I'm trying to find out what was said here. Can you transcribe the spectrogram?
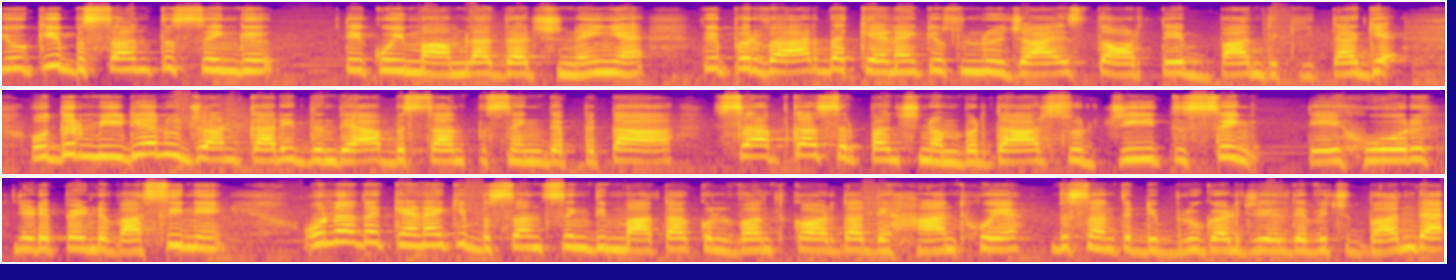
ਕਿਉਂਕਿ ਬਸੰਤ ਸਿੰਘ ਤੇ ਕੋਈ ਮਾਮਲਾ ਦਰਜ ਨਹੀਂ ਹੈ ਤੇ ਪਰਿਵਾਰ ਦਾ ਕਹਿਣਾ ਹੈ ਕਿ ਉਸ ਨੂੰ ਨਜਾਇਜ਼ ਤੌਰ ਤੇ ਬੰਦ ਕੀਤਾ ਗਿਆ ਉਧਰ ਮੀਡੀਆ ਨੂੰ ਜਾਣਕਾਰੀ ਦਿੰਦਿਆਂ ਬਸੰਤ ਸਿੰਘ ਦੇ ਪਿਤਾ ਸਾਬਕਾ ਸਰਪੰਚ ਨੰਬਰਦਾਰ ਸੁਰਜੀਤ ਸਿੰਘ ਤੇ ਹੋਰ ਜਿਹੜੇ ਪਿੰਡ ਵਾਸੀ ਨੇ, ਉਹਨਾਂ ਦਾ ਕਹਿਣਾ ਹੈ ਕਿ ਬਸੰਤ ਸਿੰਘ ਦੀ ਮਾਤਾ ਕੁਲਵੰਤ ਕੌਰ ਦਾ ਦੇਹਾਂਤ ਹੋਇਆ ਬਸੰਤ ਡਿਬਰੂਗੜ੍ਹ ਜੇਲ੍ਹ ਦੇ ਵਿੱਚ ਬੰਦ ਹੈ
